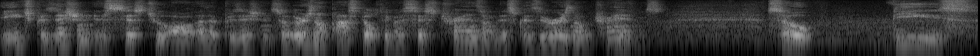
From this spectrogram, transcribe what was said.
Each position is cis to all other positions. So there is no possibility of a cis trans on this because there is no trans. So these,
